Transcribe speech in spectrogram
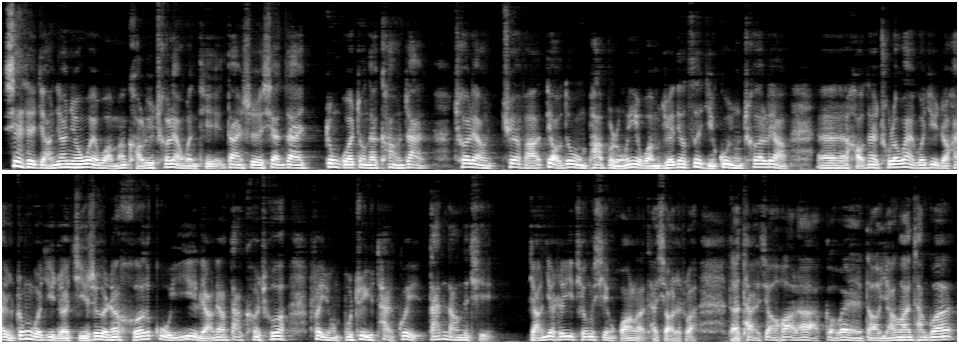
谢谢蒋将军为我们考虑车辆问题，但是现在中国正在抗战，车辆缺乏调动，怕不容易。我们决定自己雇佣车辆。呃，好在除了外国记者，还有中国记者，几十个人合雇一两辆大客车，费用不至于太贵，担当得起。蒋介石一听心慌了，他笑着说：“那太笑话了！各位到延安参观，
